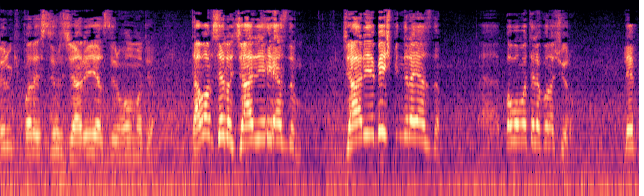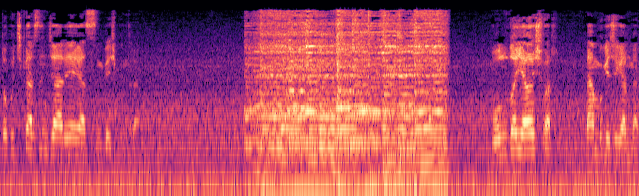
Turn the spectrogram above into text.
yazamıyorum ki para istiyoruz. Cariye yaz diyorum olma diyor. Tamam Selo cariye yazdım. Cariye 5000 lira yazdım. Ha, babama telefon açıyorum. Laptopu çıkarsın cariye yazsın 5000 lira. Bolu'da yağış var. Ben bu gece gelmem.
